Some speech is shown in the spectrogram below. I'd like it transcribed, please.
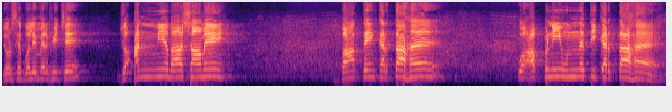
ज़ोर से बोले मेरे पीछे। जो अन्य भाषा में बातें करता है, वो अपनी उन्नति करता है।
